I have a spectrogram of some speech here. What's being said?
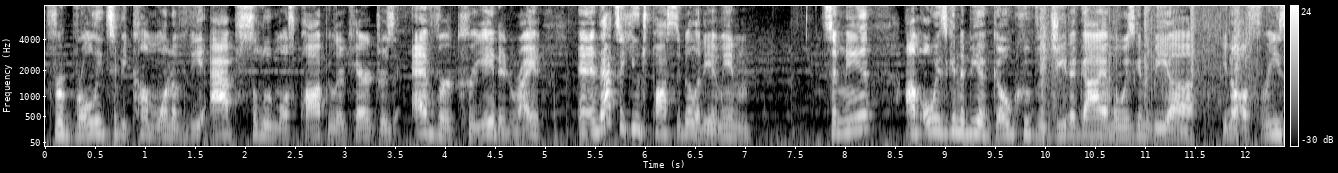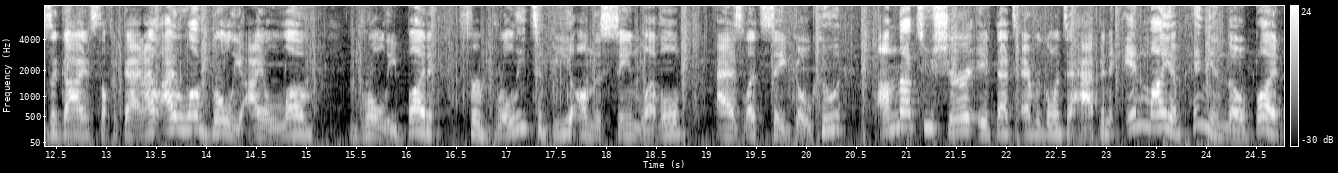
For Broly to become one of the absolute most popular characters ever created, right? And, and that's a huge possibility. I mean, to me, I'm always going to be a Goku Vegeta guy. I'm always going to be a, you know, a Frieza guy and stuff like that. And I, I love Broly. I love Broly. But for Broly to be on the same level as, let's say, Goku, I'm not too sure if that's ever going to happen, in my opinion, though. But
